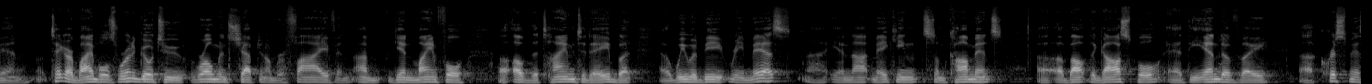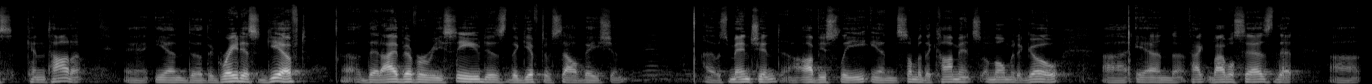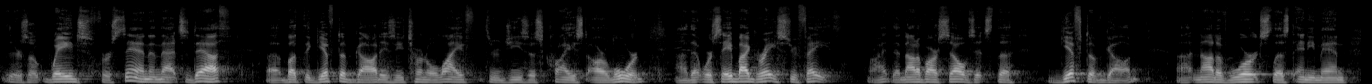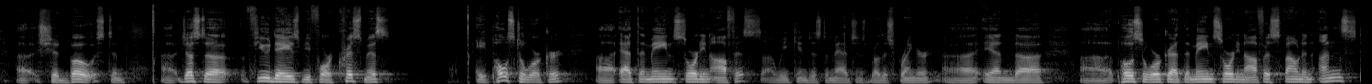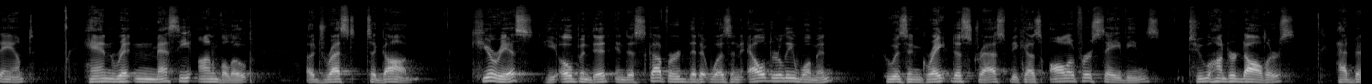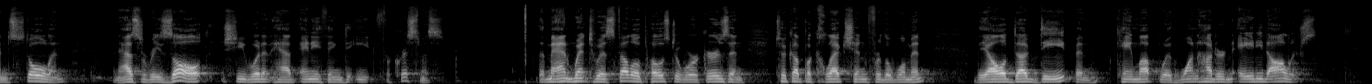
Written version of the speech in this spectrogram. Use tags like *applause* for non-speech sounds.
Amen. Take our Bibles. We're going to go to Romans chapter number five, and I'm again mindful uh, of the time today, but uh, we would be remiss uh, in not making some comments uh, about the gospel at the end of a uh, Christmas cantata. And uh, the greatest gift that I've ever received is the gift of salvation. It was mentioned, obviously, in some of the comments a moment ago. and in fact, the Bible says that there's a wage for sin, and that's death. Uh, but the gift of God is eternal life through Jesus Christ our Lord, uh, that we're saved by grace through faith, right? That not of ourselves, it's the gift of God, uh, not of works, lest any man uh, should boast. And uh, just a few days before Christmas, a postal worker at the main sorting office, we can just imagine his brother Springer, and a postal worker at the main sorting office found an unstamped handwritten, messy envelope addressed to God. Curious, he opened it and discovered that it was an elderly woman who was in great distress because all of her savings, $200, had been stolen. And as a result, she wouldn't have anything to eat for Christmas. The man went to his fellow postal workers and took up a collection for the woman. They all dug deep and came up with $180.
